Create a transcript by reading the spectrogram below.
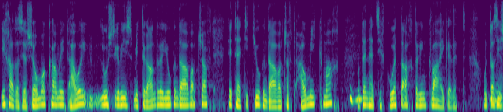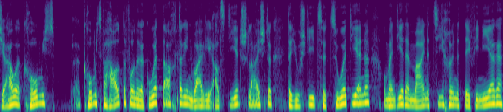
Ich hatte das ja schon mal mit, auch lustigerweise mit der anderen Jugendanwaltschaft. Dort hat die Jugendanwaltschaft auch mitgemacht mhm. und dann hat sich die Gutachterin geweigert. Und das ja. ist ja auch ein komisches komisches Verhalten von einer Gutachterin, die eigentlich als Dienstleister der Justiz zudienen und wenn die dann meinen, sie können definieren,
